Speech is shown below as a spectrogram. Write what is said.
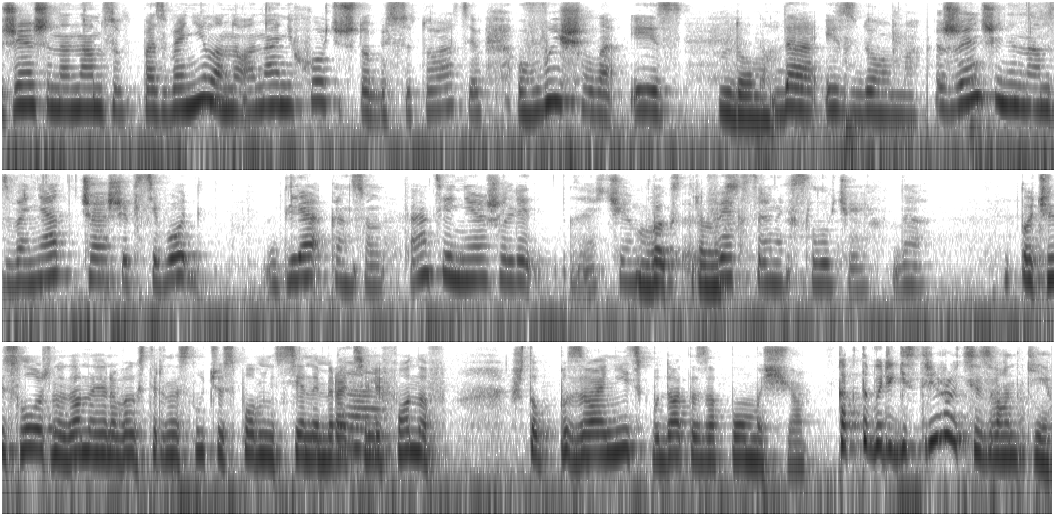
женщина нам позвонила, но она не хочет, чтобы ситуация вышла из дома. Да, из дома. Женщины нам звонят чаще всего для консультации, нежели э, чем в экстренных, в экстренных случаях, да. Очень сложно, да, наверное, в экстренный случай вспомнить все номера да. телефонов, чтобы позвонить куда-то за помощью. Как-то вы регистрируете звонки?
